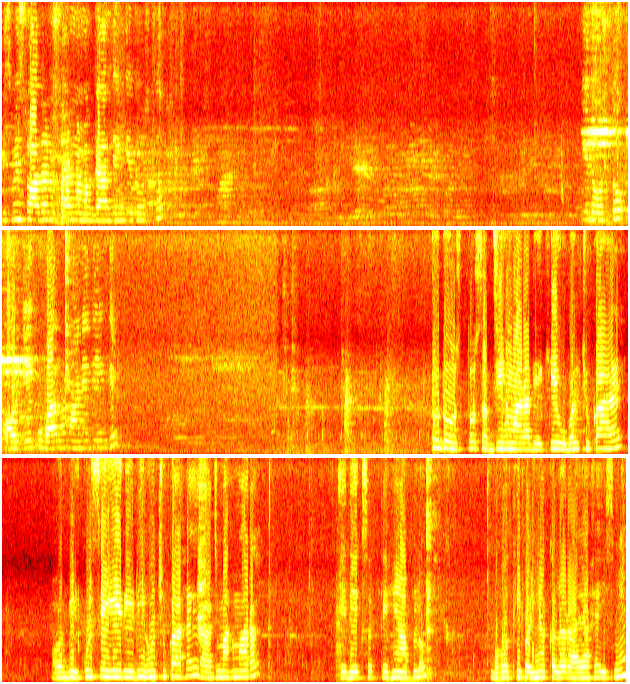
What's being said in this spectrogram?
इसमें स्वाद अनुसार नमक डाल देंगे दोस्तों। ये दोस्तों, और एक उबाल हम आने देंगे। तो दोस्तों, सब्ज़ी हमारा देखिए उबल चुका है। और बिल्कुल से ये रेडी हो चुका है राजमा हमारा। ये देख सकते हैं आप लोग, बहुत ही बढ़िया कलर आया है इसमें।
